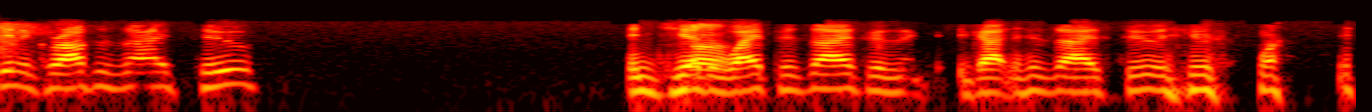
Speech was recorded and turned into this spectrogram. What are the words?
getting across his eyes too? And he had to Uh. wipe his eyes because it got in his eyes too. And he was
